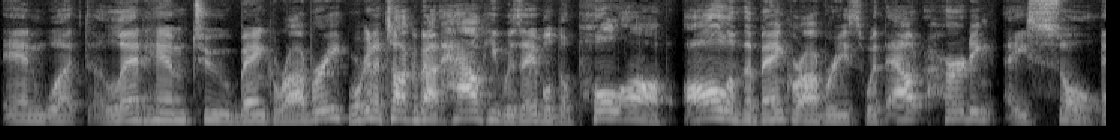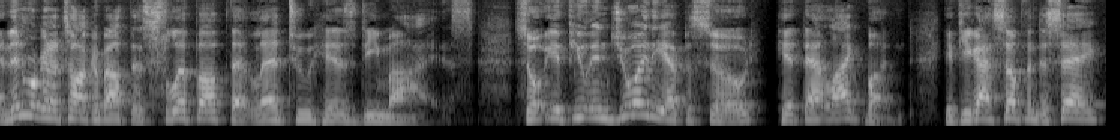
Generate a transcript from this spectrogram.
and what led him to bank robbery. We're going to talk about how he was able to pull off all of the bank robberies without hurting a soul. And then we're going to talk about the slip up that led to his demise. So if you enjoy the episode, hit that like button. If you got something to say,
